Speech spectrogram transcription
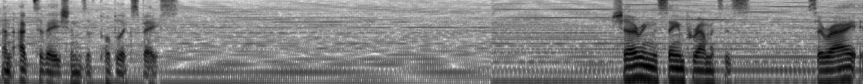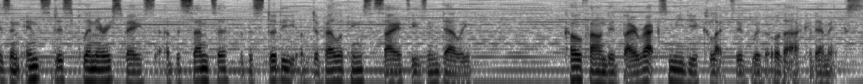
and activations of public space. Sharing the same parameters, Sarai is an interdisciplinary space at the Centre for the Study of Developing Societies in Delhi, co founded by Raqs Media Collective with other academics.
